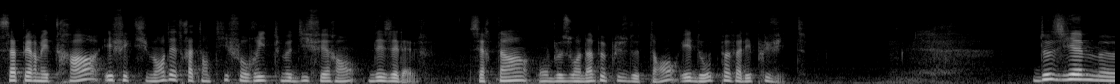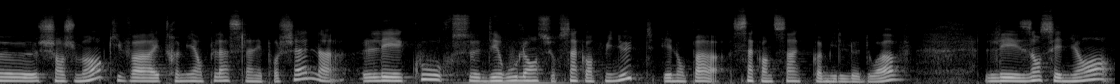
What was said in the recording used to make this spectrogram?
ça permettra effectivement d'être attentif aux rythmes différents des élèves. Certains ont besoin d'un peu plus de temps et d'autres peuvent aller plus vite. Deuxième euh, changement qui va être mis en place l'année prochaine, les cours se déroulant sur 50 minutes et non pas 55 comme ils le doivent. Les enseignants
